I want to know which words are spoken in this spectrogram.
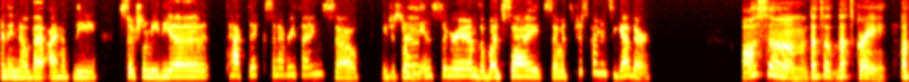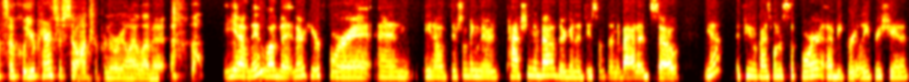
And they know that I have the social media tactics and everything. So we just started yeah. the Instagram, the website. So it's just coming together. Awesome. That's a that's great. That's so cool. Your parents are so entrepreneurial. I love it. Yeah, they love it. They're here for it. And, you know, if there's something they're passionate about, they're going to do something about it. So, yeah, if you guys want to support, that'd be greatly appreciated.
